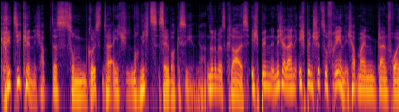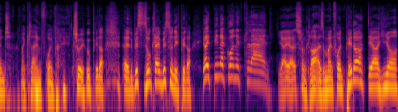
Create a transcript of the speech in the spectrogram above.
Kritiken. Ich habe das zum größten Teil eigentlich noch nichts selber gesehen. Ja. Nur damit das klar ist. Ich bin nicht alleine, ich bin schizophren. Ich habe meinen kleinen Freund, meinen kleinen Freund, Entschuldigung, Peter. Äh, du bist so klein bist du nicht, Peter. Ja, ich bin ja gar nicht klein. Ja, ja, ist schon klar. Also mein Freund Peter, der hier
